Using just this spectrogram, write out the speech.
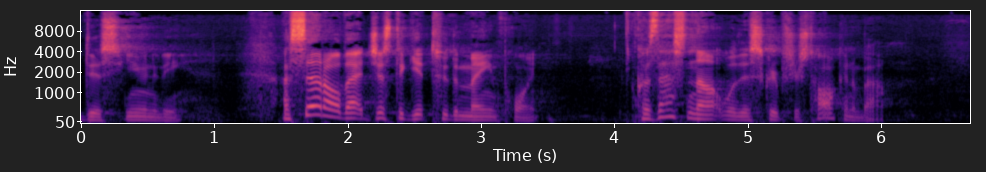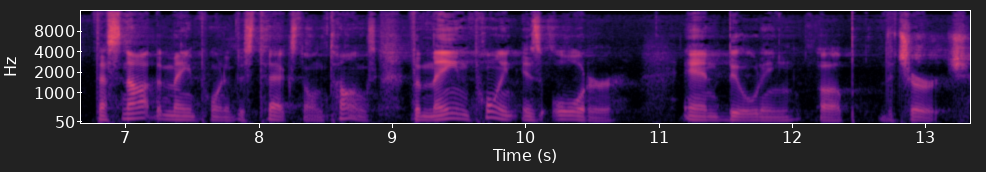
disunity. I said all that just to get to the main point. Because that's not what this scripture is talking about. That's not the main point of this text on tongues. The main point is order and building up the church.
